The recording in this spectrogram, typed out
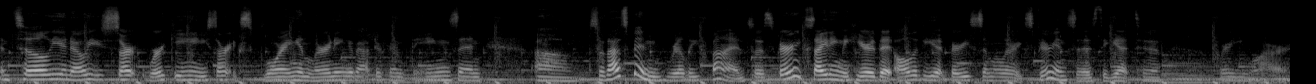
until, you know, you start working and you start exploring and learning about different things. And um, so that's been really fun. So it's very exciting to hear that all of you had very similar experiences to get to where you are.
